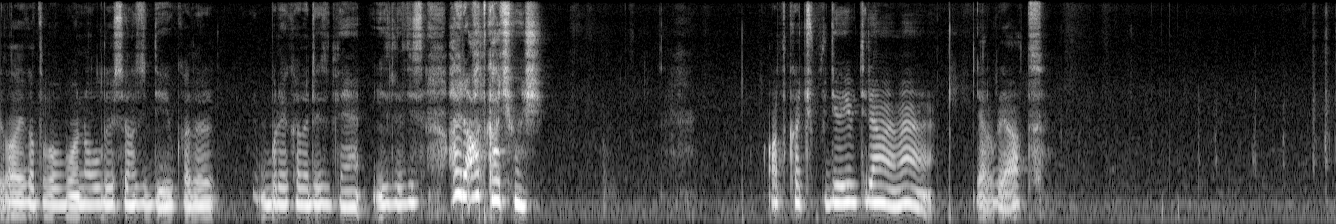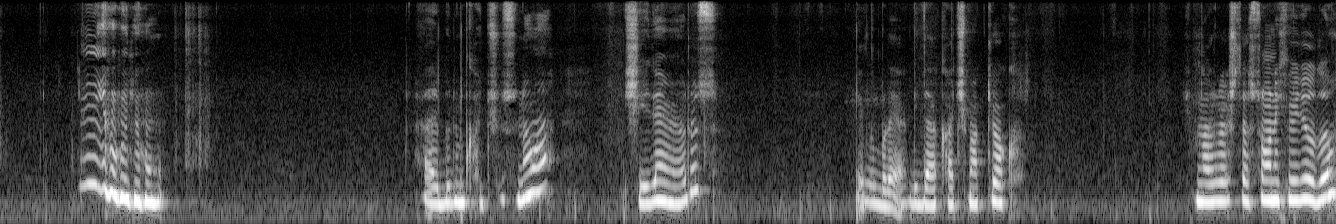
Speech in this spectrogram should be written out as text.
like atıp abone olduysanız videoyu kadar buraya kadar izleyen izlediyseniz. Hayır at kaçmış. At kaçıp videoyu bitiremem ha. Gel buraya at. Her bölüm kaçıyorsun ama bir şey demiyoruz. Gel buraya. Bir daha kaçmak yok. Şimdi arkadaşlar sonraki videoda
